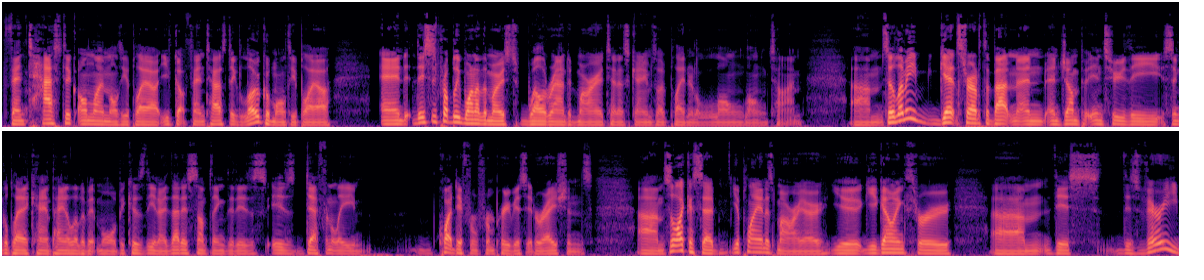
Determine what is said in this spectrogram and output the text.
fantastic online multiplayer. You've got fantastic local multiplayer, and this is probably one of the most well-rounded Mario Tennis games I've played in a long, long time. Um, so let me get straight off the bat and, and, and jump into the single player campaign a little bit more because you know that is something that is is definitely quite different from previous iterations. Um, so, like I said, you're playing as Mario. You're you're going through um, this this very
